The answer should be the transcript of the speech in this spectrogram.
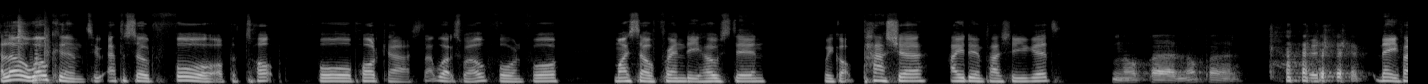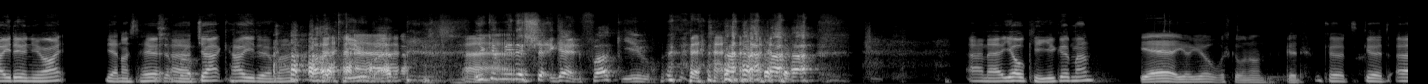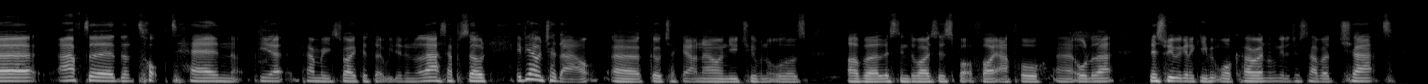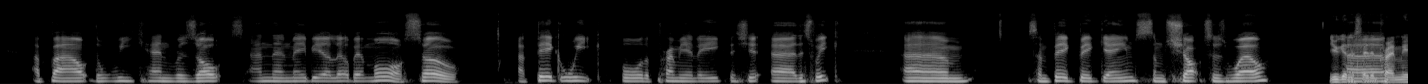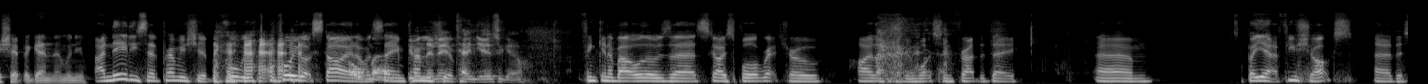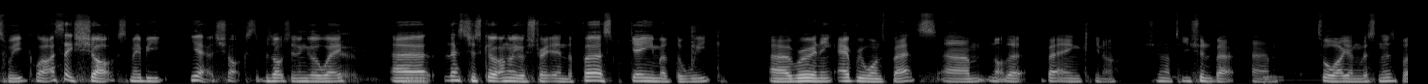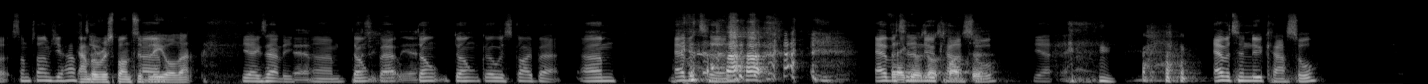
Hello, welcome to episode four of the Top Four podcast. That works well, four and four. Myself, Prendy, hosting. We got Pasha. How you doing, Pasha? You good? Not bad, not bad. Nate, how you doing? You all right? Yeah, nice to hear it. Uh. Jack, how you doing, man? Fuck you, man. you give me Uh, this shit again. Fuck you. and uh, Yoki, you good, man? yeah, yo, yo, what's going on? Good. Good, good. Uh, after the top 10 P- Premier League strikers that we did in the last episode, if you haven't checked that out, uh, go check it out now on YouTube and all those other listening devices, Spotify, Apple, uh, all of that. This week, we're going to keep it more current. I'm going to just have a chat about the weekend results and then maybe a little bit more. So, a big week for the Premier League this year, uh, this week. Um, some big, big games, some shocks as well. You're gonna say the Uh, Premiership again, then, wouldn't you? I nearly said Premiership before we before we got started. I Oh, was man. saying You were living Premiership, ten years ago. thinking about all those uh, Sky Sport retro highlights I've been watching throughout the day. Um, but yeah, a few shocks uh, this week. Well, I say shocks, maybe yeah, shocks. The results didn't go away. Uh, let's just go. I'm going to go straight in. The first game of the week, uh, ruining everyone's bets. Um, not that betting, you know, you shouldn't have to. You shouldn't bet. Um, to all our young listeners, but sometimes you have Gamble to. Gamble responsibly, Um, all that. Yeah, exactly. Yeah, um, don't bet. exactly it. Don't don't go with Sky Bet. Um, Everton, Everton, goes. Newcastle. Yeah, Everton, Newcastle.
